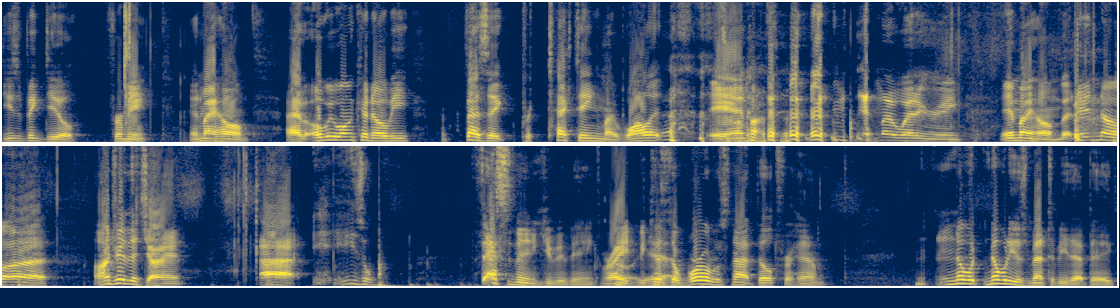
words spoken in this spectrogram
he's a big deal for me in my home. I have Obi Wan Kenobi and Fezzik protecting my wallet and, and my wedding ring in my home. But uh, no, uh, Andre the Giant, uh, he's a fascinating human being, right? Oh, because yeah. the world was not built for him. No, nobody was meant to be that big,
